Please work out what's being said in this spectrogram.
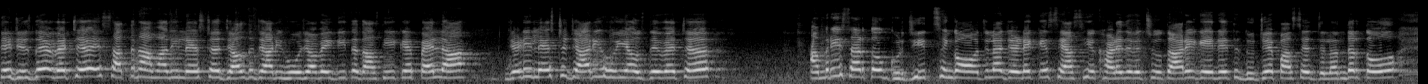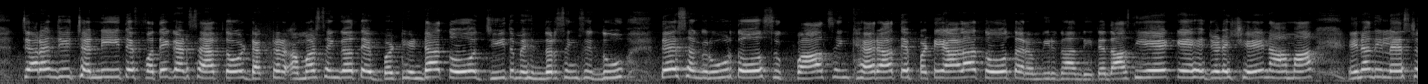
ਤੇ ਜਿਸ ਦੇ ਵਿੱਚ ਇਹ ਸੱਤ ਨਾਵਾਂ ਦੀ ਲਿਸਟ ਜਲਦ ਜਾਰੀ ਹੋ ਜਾਵੇਗੀ ਤੇ ਦੱਸ ਦਈਏ ਕਿ ਪਹਿਲਾਂ ਜਿਹੜੀ ਲਿਸਟ ਜਾਰੀ ਹੋਈ ਹੈ, ਉਸ ਦੇ ਵਿੱਚ ਅੰਮ੍ਰਿਤਸਰ ਤੋਂ ਗੁਰਜੀਤ ਸਿੰਘ ਔਜਲਾ ਜਿਹੜੇ ਕਿ ਸਿਆਸੀ ਅਖਾੜੇ ਦੇ ਵਿੱਚ ਉਤਾਰੇ ਗਏ ਨੇ ਤੇ ਦੂਜੇ ਪਾਸੇ ਜਲੰਧਰ ਤੋਂ ਚਰਨਜੀਤ ਚੰਨੀ ਤੇ ਫਤਿਹਗੜ੍ਹ ਸਾਹਿਬ ਤੋਂ ਡਾਕਟਰ ਅਮਰ ਸਿੰਘ ਤੇ ਬਠਿੰਡਾ ਤੋਂ ਜੀਤ ਮਹਿੰਦਰ ਸਿੰਘ ਸਿੱਧੂ ਤੇ ਸੰਗਰੂਰ ਤੋਂ ਸੁਖਪਾਲ ਸਿੰਘ ਖਹਿਰਾ ਤੇ ਪਟਿਆਲਾ ਤੋਂ ਧਰਮਵੀਰ ਗਾਂਧੀ। ਤੇ ਦੱਸਦੀਏ ਕਿ ਇਹ ਜਿਹੜੇ 6 ਨਾਮ ਆ, ਇਹਨਾਂ ਦੀ ਲਿਸਟ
